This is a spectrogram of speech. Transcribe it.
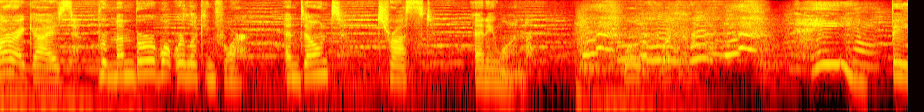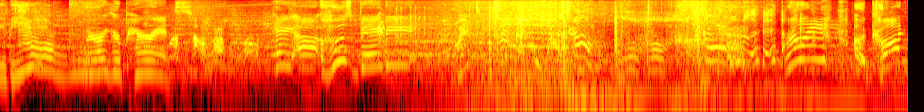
All right, guys. Remember what we're looking for. And don't trust anyone. Whoa, what? Hey, baby. Where are your parents? Hey, uh, who's baby? What? really? A con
